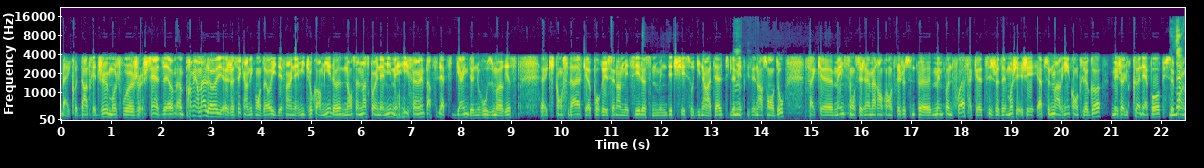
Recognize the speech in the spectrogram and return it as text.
Ben écoute, d'entrée de jeu, moi je, je, je tiens à dire, euh, premièrement, là, je sais qu'il y en a qui vont dire oh, il défend un ami. Joe Cormier, là, non seulement c'est pas un ami, mais il fait même partie de la petite gang de nouveaux humoristes euh, qui considèrent que pour réussir dans le métier, là, c'est une, une idée de chier sur Guy Nantel puis de le Mm. mépriser dans son dos. Fait que euh, même si on s'est jamais rencontré juste une- euh, même pas une fois, fait que tu sais, je veux dire, moi j'ai absolument rien contre le gars, mais je le connais pas, puis c'est pas un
